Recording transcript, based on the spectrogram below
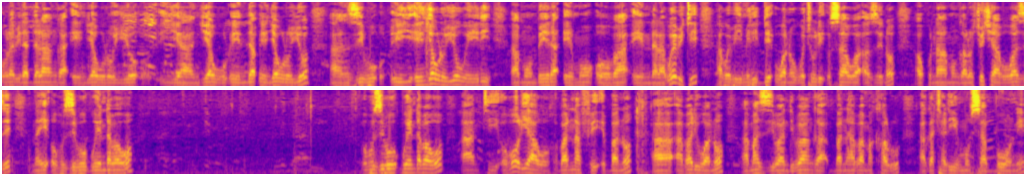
olabira ddala nga enjawulo yo enjawulo yo ah, nzibu eh, enjawulo yo weeri ah, mu mbeera emu oba endala. Bwe biti bwe biyimiridde wano we tuli saawa zino okunaaba mu ngalo kyo kyabuwaze naye obuzibu bwendabawo obuzibu bwendabawo nti oba oli awo bannaffe bano abali wano amazzi bandibanga banaaba makalu agataliimu sabbuuni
